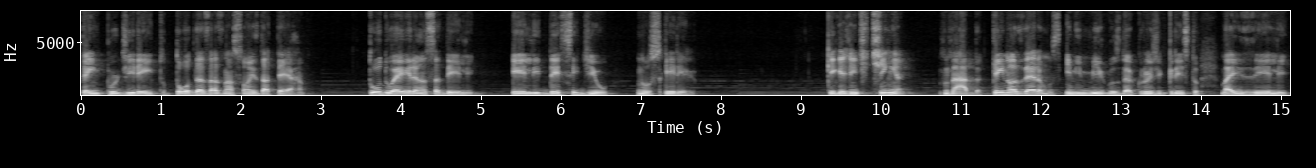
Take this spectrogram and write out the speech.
tem por direito todas as nações da terra. Tudo é herança dele. Ele decidiu nos querer. O que, que a gente tinha? Nada. Quem nós éramos? Inimigos da cruz de Cristo. Mas Ele,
